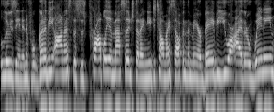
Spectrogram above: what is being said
losing. And if we're going to be honest, this is probably a message that I need to tell myself in the mirror. Baby, you are either winning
